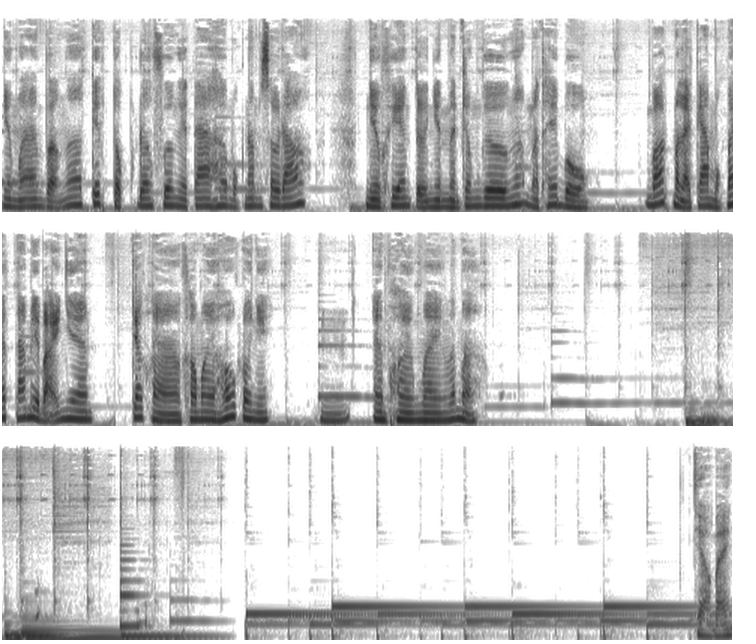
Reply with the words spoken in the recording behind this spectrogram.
nhưng mà em vẫn ờ, tiếp tục đơn phương người ta hơn một năm sau đó. Nhiều khi em tự nhìn mình trong gương mà thấy buồn. Boss mà lại cao 1m87 như em, chắc là không ai hốt đâu nhỉ. Ừ, em hoang mang lắm à. Chào bạn.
